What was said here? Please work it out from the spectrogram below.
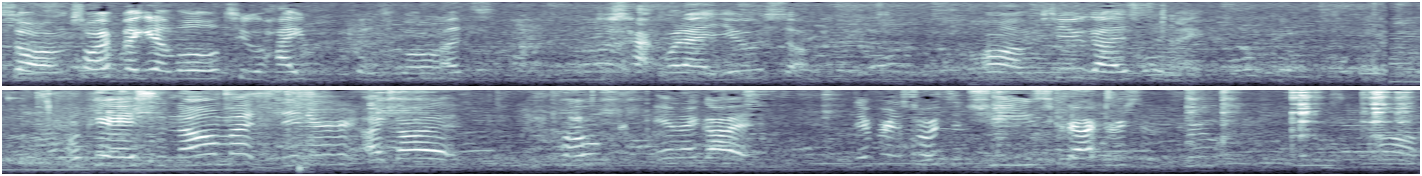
so I'm sorry if I get a little too hyped, because, well, that's just what I do, so, um, see you guys tonight. Okay, so now I'm at dinner. I got Coke, and I got different sorts of cheese, crackers, and fruit. Um,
